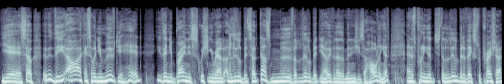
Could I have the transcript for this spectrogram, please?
Yeah, so uh, the oh, okay, so when you moved your head, you, then your brain is squishing around a little bit, so it does move a little bit, you know, even though the meninges are holding it, and it's putting it just a little bit of extra pressure.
